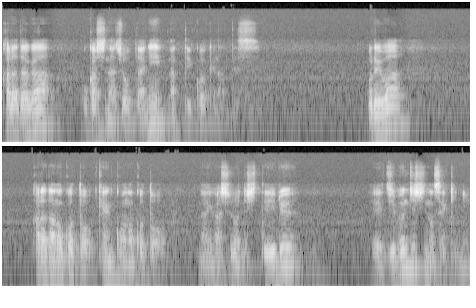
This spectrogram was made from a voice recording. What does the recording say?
体がおかしな状態になっていくわけなんです。これは体のこと健康のことをないがしろにしている、えー、自分自身の責任。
